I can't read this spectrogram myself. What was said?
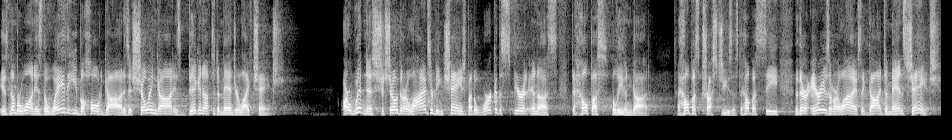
is number one, is the way that you behold God, is it showing God is big enough to demand your life change? Our witness should show that our lives are being changed by the work of the Spirit in us to help us believe in God to help us trust Jesus, to help us see that there are areas of our lives that God demands change.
